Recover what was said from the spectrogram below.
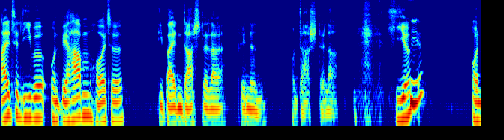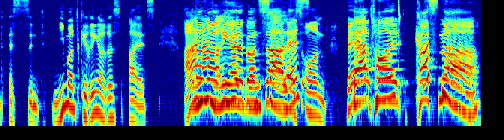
Alte Liebe und wir haben heute die beiden Darstellerinnen und Darsteller hier, Hier? Und es sind niemand Geringeres als Anna Anna Maria Maria González González und Berthold Kastner.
